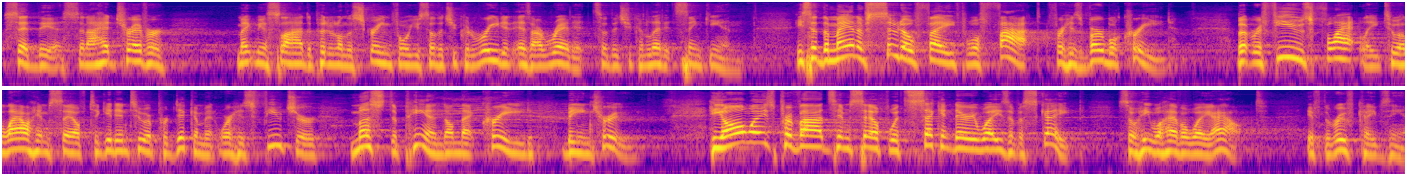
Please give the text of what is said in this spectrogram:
said this, and I had Trevor make me a slide to put it on the screen for you so that you could read it as I read it, so that you can let it sink in. He said, The man of pseudo faith will fight for his verbal creed, but refuse flatly to allow himself to get into a predicament where his future must depend on that creed being true. He always provides himself with secondary ways of escape, so he will have a way out if the roof caves in.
